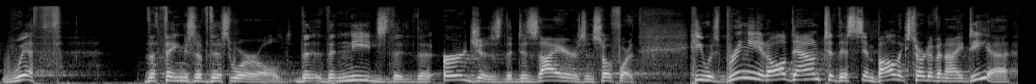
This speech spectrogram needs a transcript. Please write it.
with the things of this world, the, the needs, the, the urges, the desires, and so forth he was bringing it all down to this symbolic sort of an idea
